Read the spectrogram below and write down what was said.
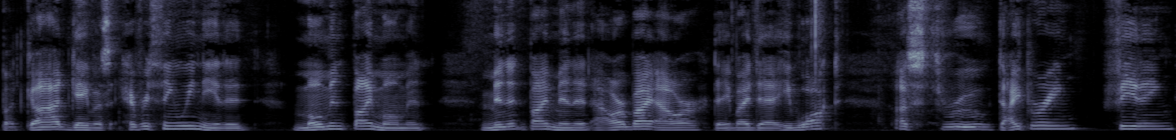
but God gave us everything we needed, moment by moment, minute by minute, hour by hour, day by day. He walked us through diapering, feeding,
